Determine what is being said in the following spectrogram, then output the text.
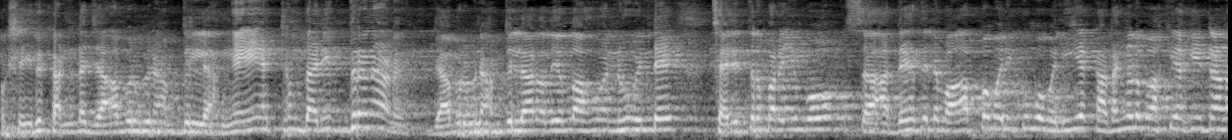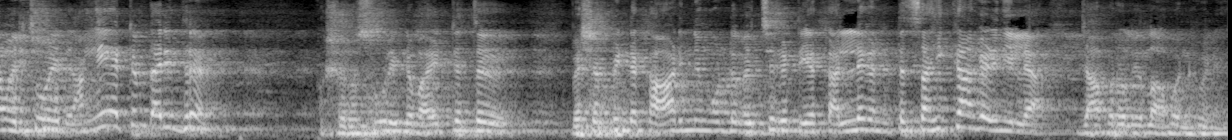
പക്ഷെ ഇത് കണ്ട ജാബിർ ബിൻ അബ്ദുല്ല അങ്ങേയറ്റം ദരിദ്രനാണ്. ജാബിർ ബിൻ അബ്ദുല്ല റളിയല്ലാഹു അൻഹുവിന്റെ ചരിത്രം പറയുമ്പോൾ അദ്ദേഹത്തിന്റെ വാപ്പ മരിക്കുമ്പോൾ വലിയ കടങ്ങൾ ബാക്കിയാക്കിയിട്ടാണ് മരിച്ചുപോയത്. അങ്ങേയറ്റം ദരിദ്രൻ. പക്ഷെ റസൂലിന്റെ വയറ്റത്ത് വിശപ്പിന്റെ കാഠിന്യം കൊണ്ട് വെച്ച് കെട്ടിയ കല്ല് കണ്ടിട്ട് സഹിക്കാൻ കഴിഞ്ഞില്ല. ജാബർ അലിള്ളാഹു അൻഹുവിന്.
